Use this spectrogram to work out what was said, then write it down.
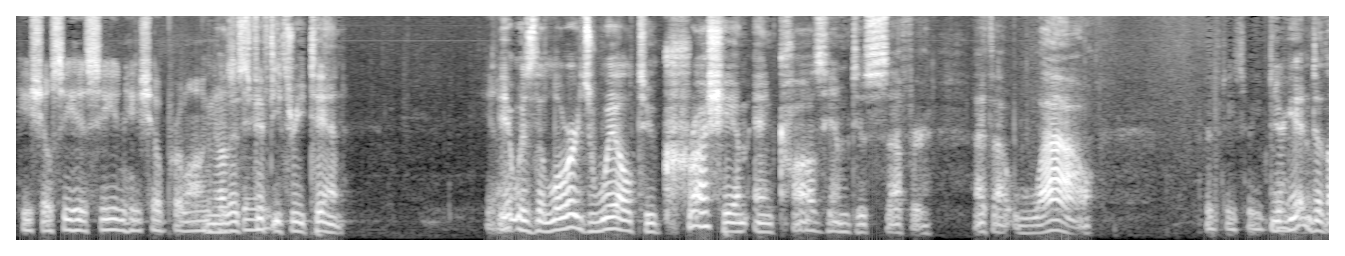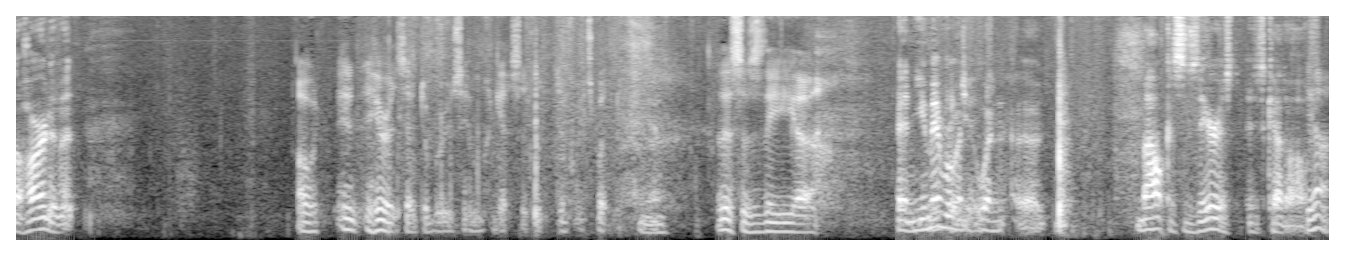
he shall see his seed and he shall prolong his days. No, his that's days. fifty three ten. Yeah. It was the Lord's will to crush him and cause him to suffer. I thought, wow, 5310. you're getting to the heart of it. Oh, and here it said to bruise him. I guess it's a difference, but Yeah. this is the. Uh, And you remember when, when uh, Malchus's ear is, is cut off? yeah.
